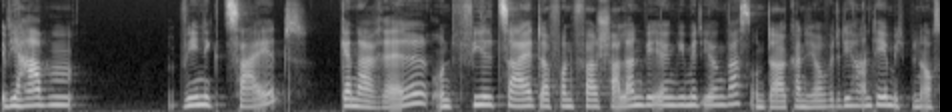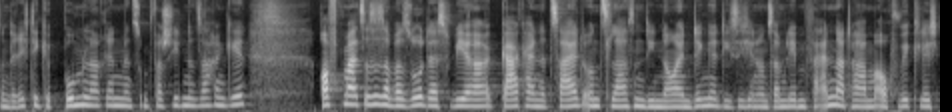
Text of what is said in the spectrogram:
Wir haben wenig Zeit generell und viel Zeit davon verschallern wir irgendwie mit irgendwas. Und da kann ich auch wieder die Hand heben. Ich bin auch so eine richtige Bummlerin, wenn es um verschiedene Sachen geht. Oftmals ist es aber so, dass wir gar keine Zeit uns lassen, die neuen Dinge, die sich in unserem Leben verändert haben, auch wirklich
